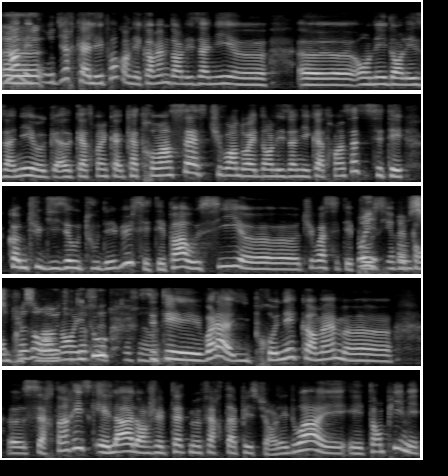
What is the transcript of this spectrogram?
Non, mais pour dire qu'à l'époque, on est quand même dans les années, on est dans les années 80, 96, tu vois, on doit être dans les années 96. C'était, comme tu disais au tout début, c'était pas aussi, tu vois, c'était pas aussi répandu maintenant et tout. C'était, voilà, ils prenaient quand même euh, certains risques. Et là, alors je vais peut-être me faire taper sur les doigts et, tant pis, mais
